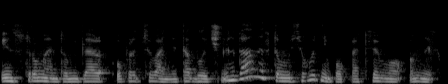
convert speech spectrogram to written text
інструментом для опрацювання табличних даних, тому сьогодні попрацюємо у них.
